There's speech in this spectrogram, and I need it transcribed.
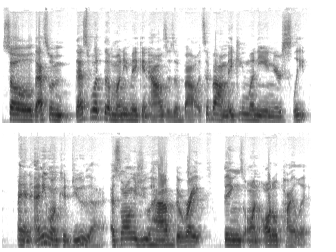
So that's what that's what the money making owls is about. It's about making money in your sleep. And anyone could do that as long as you have the right things on autopilot.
